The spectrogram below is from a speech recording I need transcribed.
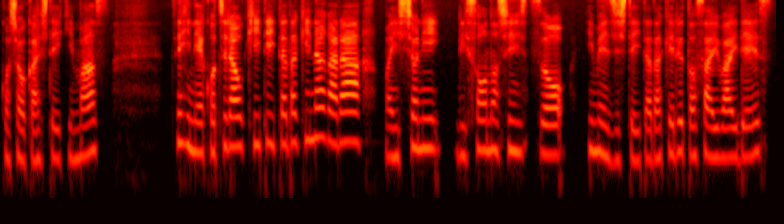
ご紹介していきます。ぜひねこちらを聞いていただきながら、まあ、一緒に理想の寝室をイメージしていただけると幸いです。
